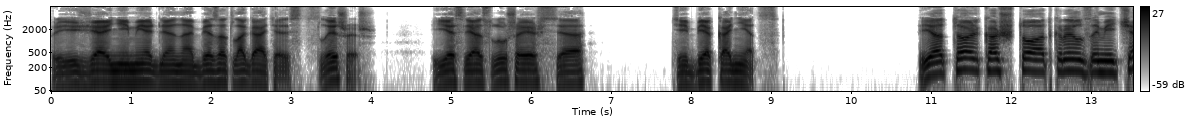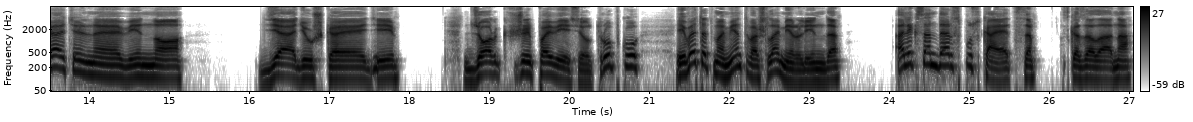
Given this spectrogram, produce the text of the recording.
«Приезжай немедленно, без отлагательств, слышишь? Если ослушаешься, тебе конец». «Я только что открыл замечательное вино, дядюшка Эдди». Джорджи повесил трубку, и в этот момент вошла Мерлинда. «Александр спускается», — сказала она.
